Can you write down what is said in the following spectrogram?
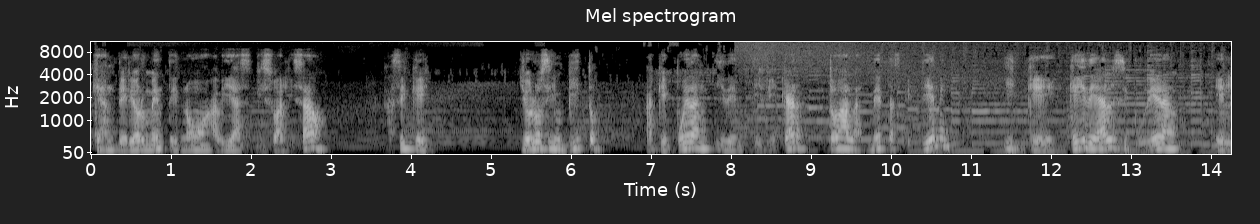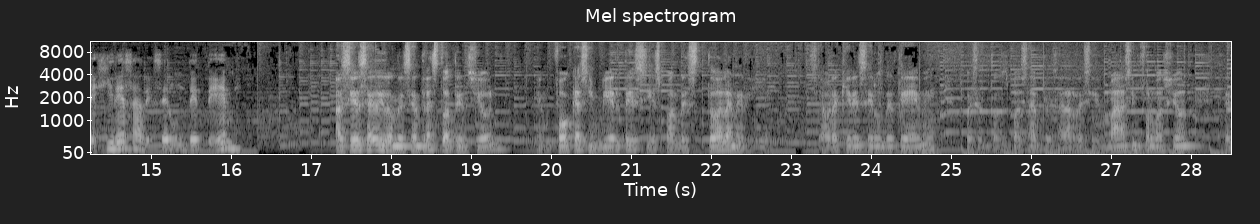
que anteriormente no habías visualizado. Así que yo los invito a que puedan identificar todas las metas que tienen y que qué ideal si pudieran elegir esa de ser un DTM. Así es, Eddie, donde centras tu atención, enfocas, inviertes y expandes toda la energía. Si ahora quieres ser un DTM, pues entonces vas a empezar a recibir más información de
